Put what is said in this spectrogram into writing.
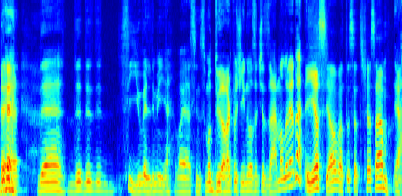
det, det, det, det, sier jo veldig mye hva jeg syns om at du har vært på kino og sett Shazam allerede. Yes, jeg har vært og sett Shazam. Ja.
